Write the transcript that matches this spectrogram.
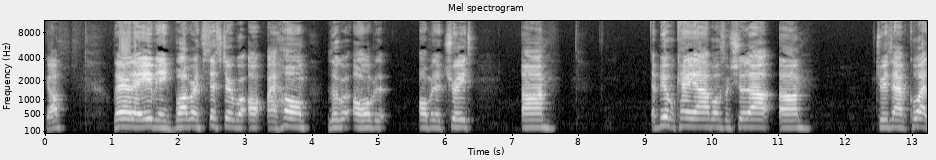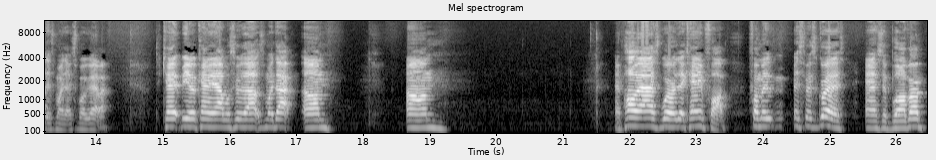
go. Later that evening, brother and sister were all at home, looking all over the over the trees. Um, the beautiful candy apples were shut out. Um, trees have collected this my next one. The beautiful candy apples shut out. Something like that. Um, um. And Paul asked where they came from. From Miss Grace, answered brother.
